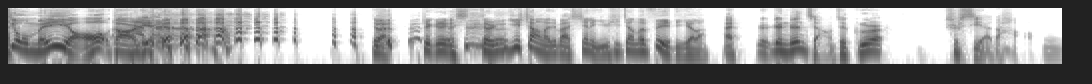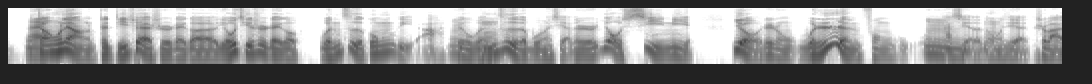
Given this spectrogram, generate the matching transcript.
就没有。告诉你，对吧？这个这个就是一上来就把心理预期降到最低了。哎，认认真讲，这歌是写的好。嗯，张洪亮这的确是这个，尤其是这个文字功底啊，这个文字的部分写的是又细腻又有这种文人风骨。他写的东西是吧？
